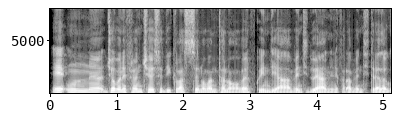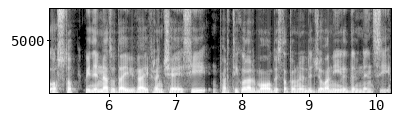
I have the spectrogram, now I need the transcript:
È un eh, giovane francese di classe 99, quindi ha 22 anni, ne farà 23 ad agosto, quindi è nato dai vivai francesi, in particolar modo è stato nelle giovanili del Nancy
